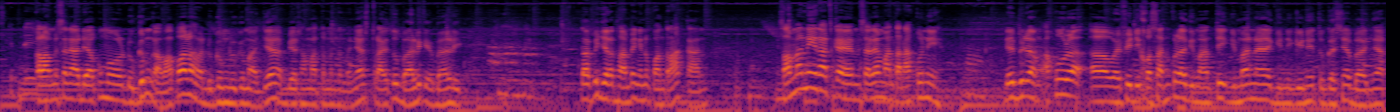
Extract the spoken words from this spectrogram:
skip deh. kalau misalnya ada aku mau dugem nggak apa-apa lah dugem dugem aja biar sama temen-temennya setelah itu balik ya balik Hmm. tapi jangan sampai nginep kontrakan sama nih Rat kayak misalnya mantan aku nih Oh. Dia bilang aku eh, wifi di kosanku lagi mati. Gimana? Gini-gini tugasnya banyak.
